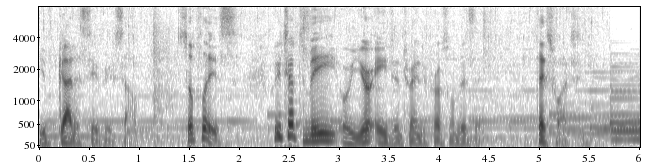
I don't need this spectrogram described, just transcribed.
You've got to see for yourself. So please, reach out to me or your agent to arrange a personal visit. Thanks for watching.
